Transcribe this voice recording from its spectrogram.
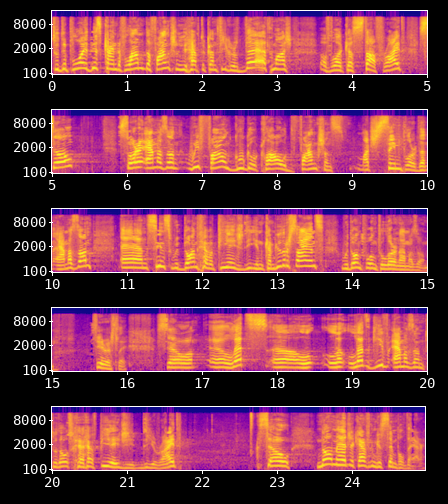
To deploy this kind of Lambda function, you have to configure that much of like a stuff, right? So sorry, Amazon, we found Google Cloud Functions much simpler than Amazon. And since we don't have a PhD in computer science, we don't want to learn Amazon. Seriously. So uh, let's, uh, let's give Amazon to those who have PhD, right? So no magic, everything is simple there.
